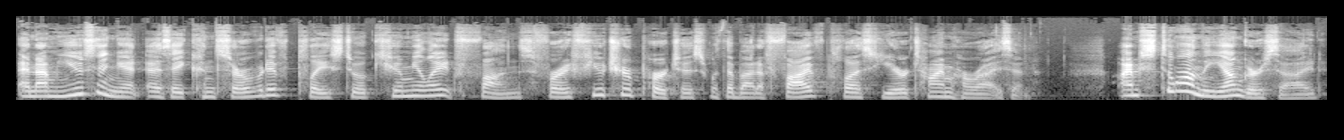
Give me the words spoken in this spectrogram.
and I'm using it as a conservative place to accumulate funds for a future purchase with about a five plus year time horizon. I'm still on the younger side,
